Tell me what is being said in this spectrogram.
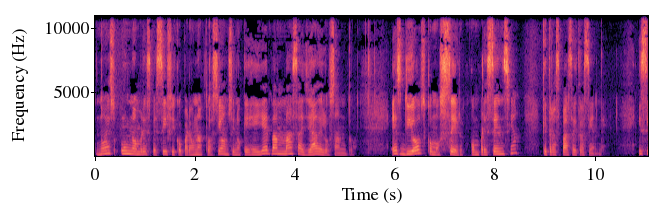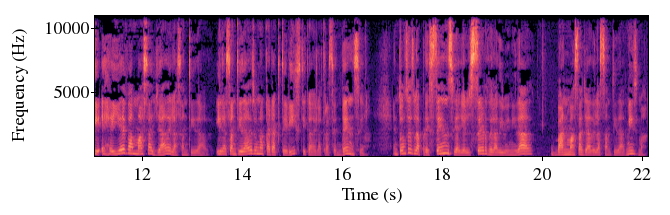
no es un nombre específico para una actuación, sino que Ejeye va más allá de lo santo. Es Dios como ser, con presencia que traspasa y trasciende. Y si Ejeye va más allá de la santidad, y la santidad es una característica de la trascendencia, entonces la presencia y el ser de la divinidad van más allá de la santidad misma,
